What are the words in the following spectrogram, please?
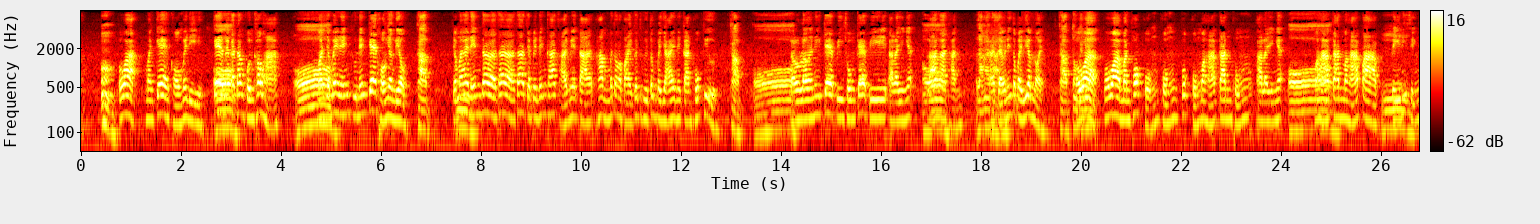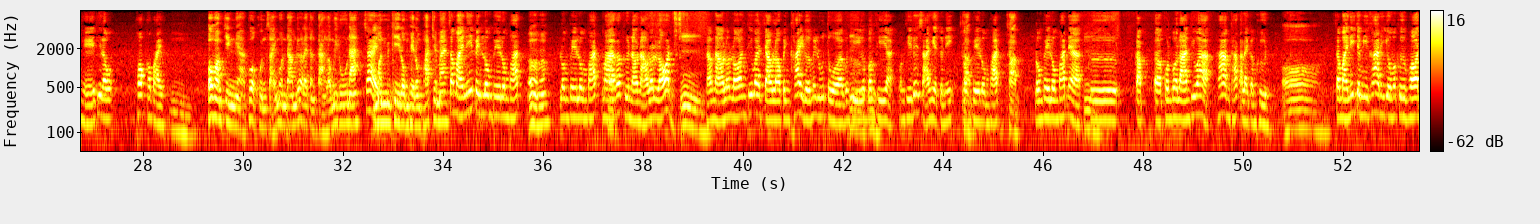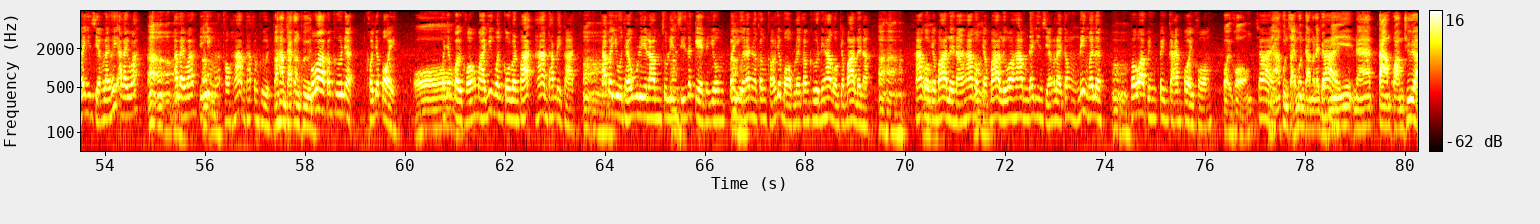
อ๋อ เพราะว่ามันแก้ของไม่ดี แก้อ๋อ แม้กระทั่งคนเข้าหาโอ้ มันจะไม่เน้นคือเน้นแก้ของอย่างเดียวครับ จะไม่อืมให้เน้นถ้าถ้าถ้าจะเป็นเน้นค้าขายเมตตาห้ามไม่ต้องเอาไปก็คือต้องไปย้ายในการพกที่อื่นครับโอ้เราเราอันนี้แก้ปีชงแก้ปีอะไรอย่างเงี้ยอ๋อล้างอาถรรพ์ล้างอาถรรพ์แต่วันนี้ต้องไปเลี่ยมหน่อยครับต้องเพไปราะว่ารียกเพราะว่ามันพกผงผงพวกผงมหากันผงอะไรอย่างเงี้ยอ๋อมหากันมหาปราบอืมตีที่สิงเหที่เราพกเข้าไปอืม เพราะความจริงเนี่ยพวกคุณสายมนต์ดำหรืออะไรต่าง ๆ เราไม่รู้นะใช่ มันมีคีลมเพลมพัดใช่ไหมสมัยนี้เป็นลมเพลลมพัด เออฮะ ลมเพลลมพัดมาครับ ก็คือหนาวหนาวร้อนร้อนอืม หนาวหนาวร้อนร้อนๆที่ว่าเจ้าเราเป็นไข้โดยไม่รู้ตัวบางทีอืมก็บางทีอะบางทีด้วยสาเหตุตัวนี้ครัลบ มเพลลมพัด ครับ ลมเพลลมพัดเนี่ยอืม คือกับเอ่อคนโบราณที่ว่าห้ามทักอะไรกลางคืน อ๋อสมัยนี้จะมีค่านิยมก็คือพอได้ยินเสียงอะไรเฮ้ยอะไรวะอ่าอ่าอ่าอะไรวะจริงอ่าๆเขาห้ามทักกลางคืน ก็ห้ามชักกลางคืนเพราะว่ากลางคืนเนี่ย เขาจะปล่อยอ๋อเขาจะปล่อยของมายิ่งวันโกนวันพระห้ามทักเด็ดขาดอ่าอ่ถ้าไปอยู่แถวบุรีรัมย์สุรินทร์อ่าศรีสะเกดเนี่ยโยม ไปอยู่นั่นนะกลางเขาจะบอกเลยกลางคืนนี่ห้ามออกจากบ้านเลยนะอ่าฮะฮะห้ามออกจากบ้านเลยนะ ห้ามออกอ่าจากบ้านหรือว่าห้ามได้ยินเสียงอะไรต้องนิ่งไว้เลยอ่าอ่าเพราะว่าเป็นเป็นการปล่อยของปล่อยของใช่นะคุณสายมนต์ดำอะไรแบบใช่นี้นะ ตามความเชื่อ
